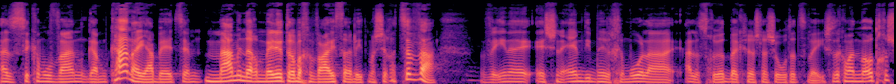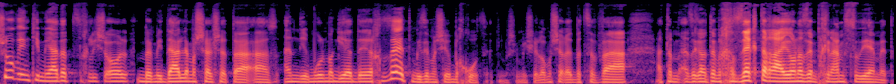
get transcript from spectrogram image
אז שכמובן גם כאן היה בעצם מה מנרמל יותר בחברה הישראלית מאשר הצבא. והנה, שניהם נלחמו על, ה, על הזכויות בהקשר של השירות הצבאי, שזה כמובן מאוד חשוב, אם כי מיד אתה צריך לשאול, במידה למשל שאתה, הנרמול מגיע דרך זה, את מי זה משאיר בחוץ. את מי שלא משרת בצבא, אתה, אז גם אתה מחזק את הרעיון הזה מבחינה מסוימת.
